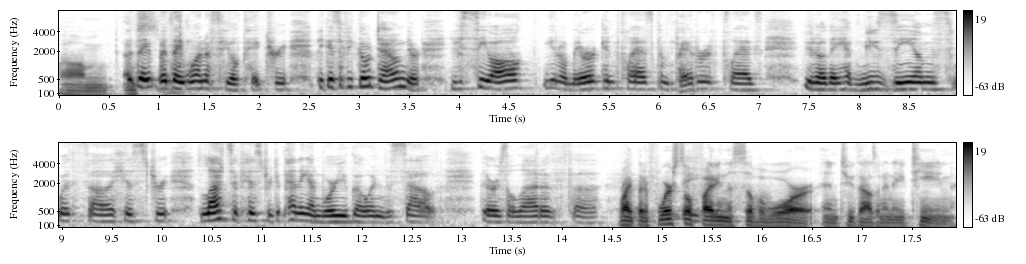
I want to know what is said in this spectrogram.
Um, but they but they want to feel patriotic because if you go down there, you see all you know American flags, Confederate flags. You know they have museums with uh, history, lots of history. Depending on where you go in the South, there's a lot of uh, right. But if we're still they, fighting the Civil War in 2018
